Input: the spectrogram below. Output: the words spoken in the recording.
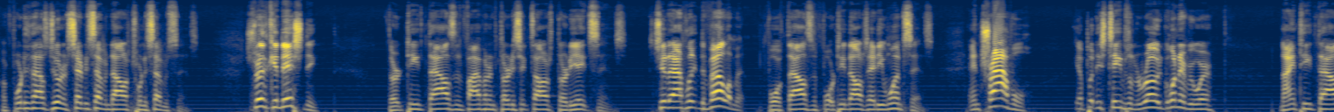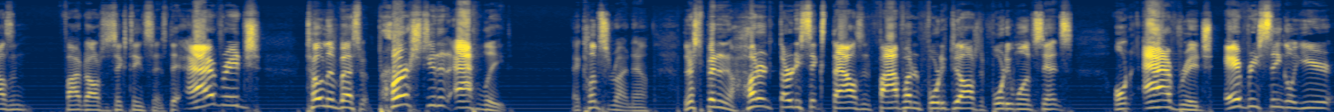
or fourteen thousand two hundred seventy-seven dollars twenty-seven cents. Strength conditioning, thirteen thousand five hundred thirty-six dollars thirty-eight cents. Student athlete development, four thousand fourteen dollars eighty-one cents. And travel, you got to put these teams on the road, going everywhere, nineteen thousand five dollars and sixteen cents. The average total investment per student athlete at Clemson right now, they're spending $136,542.41 on average every single year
